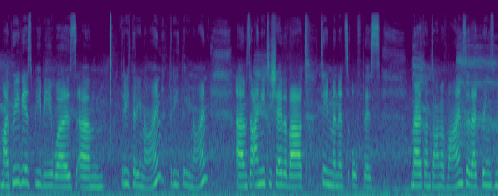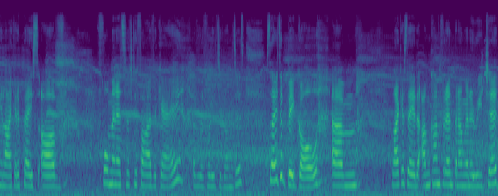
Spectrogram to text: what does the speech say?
my previous PB was um, 339, 339. Um, so I need to shave about 10 minutes off this marathon time of mine. So that brings me like at a pace of 4 minutes 55 okay over the 42 kilometers. So it's a big goal. Um, like I said I'm confident that I'm gonna reach it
